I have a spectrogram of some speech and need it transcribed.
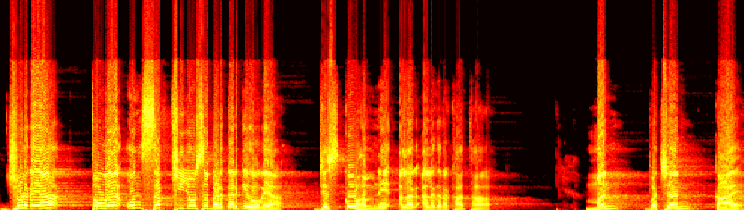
जुड़ गया तो वह उन सब चीज़ों से बढ़कर के हो गया, जिसको हमने अलग अलग रखा था। मन, वचन, काय,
